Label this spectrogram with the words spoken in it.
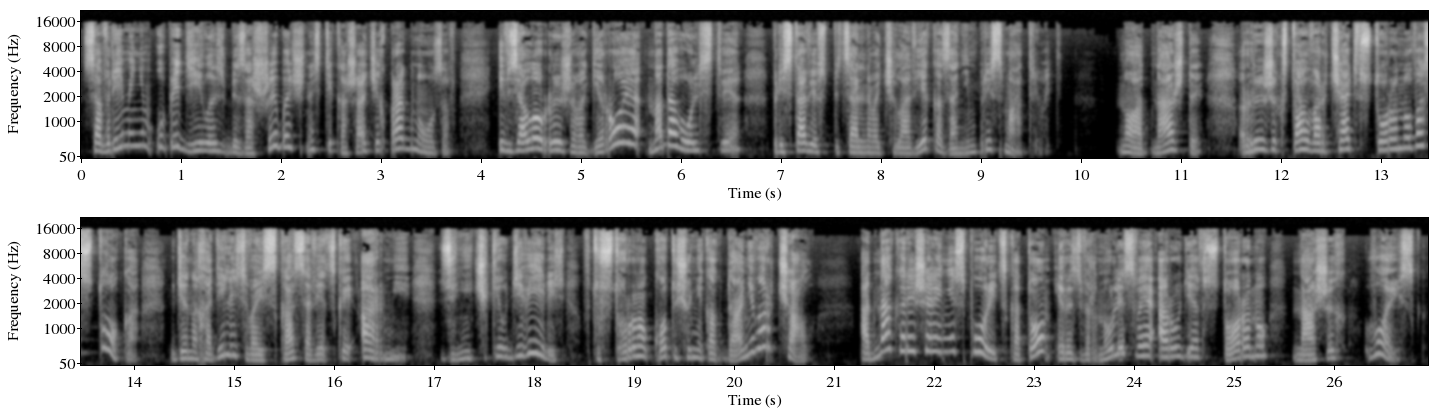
со временем убедилось в безошибочности кошачьих прогнозов и взяло рыжего героя на довольствие, приставив специального человека за ним присматривать. Но однажды Рыжик стал ворчать в сторону востока, где находились войска советской армии. Зенитчики удивились, в ту сторону кот еще никогда не ворчал. Однако решили не спорить с котом и развернули свои орудия в сторону наших войск.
